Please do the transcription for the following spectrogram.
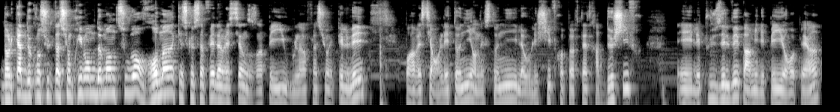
Dans le cadre de consultations privées, on me demande souvent, Romain, qu'est-ce que ça fait d'investir dans un pays où l'inflation est élevée Pour investir en Lettonie, en Estonie, là où les chiffres peuvent être à deux chiffres, et les plus élevés parmi les pays européens,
